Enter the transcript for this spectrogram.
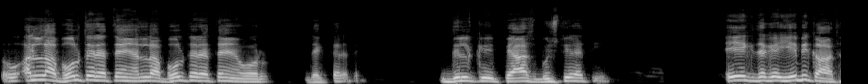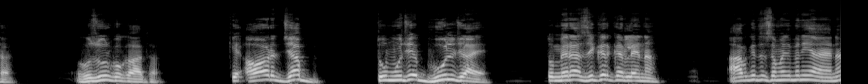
تو اللہ بولتے رہتے ہیں، اللہ بولتے رہتے ہیں اور دیکھتے رہتے ہیں۔ دل کی پیاس بجھتی رہتی ہے۔ ایک جگہ یہ بھی کہا تھا، حضور کو کہا تھا کہ اور جب تو مجھے بھول جائے تو میرا ذکر کر لینا۔ آپ کی تو سمجھ میں نہیں آیا نا؟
